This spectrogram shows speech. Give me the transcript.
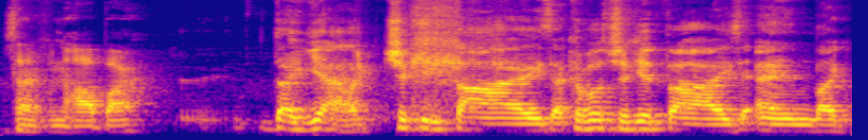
Something from the hot bar. like yeah, like chicken thighs, a couple of chicken thighs, and like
